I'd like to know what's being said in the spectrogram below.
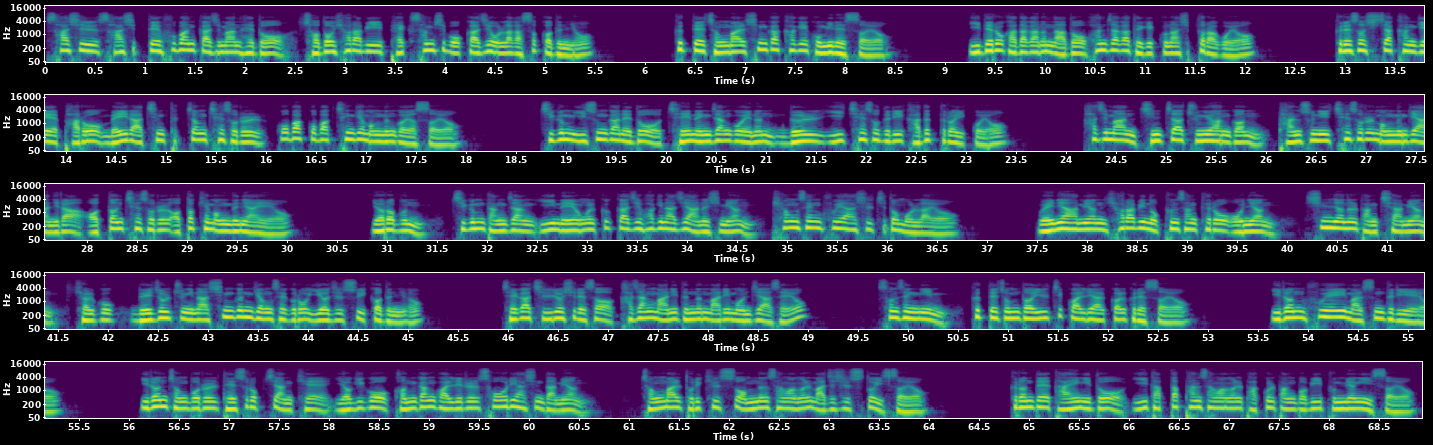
사실 40대 후반까지만 해도 저도 혈압이 135까지 올라갔었거든요. 그때 정말 심각하게 고민했어요. 이대로 가다가는 나도 환자가 되겠구나 싶더라고요. 그래서 시작한 게 바로 매일 아침 특정 채소를 꼬박꼬박 챙겨 먹는 거였어요. 지금 이 순간에도 제 냉장고에는 늘 이 채소들이 가득 들어 있고요. 하지만 진짜 중요한 건 단순히 채소를 먹는 게 아니라 어떤 채소를 어떻게 먹느냐예요. 여러분, 지금 당장 이 내용을 끝까지 확인하지 않으시면 평생 후회하실지도 몰라요. 왜냐하면 혈압이 높은 상태로 5년, 10년을 방치하면 결국 뇌졸중이나 심근경색으로 이어질 수 있거든요. 제가 진료실에서 가장 많이 듣는 말이 뭔지 아세요? 선생님, 그때 좀 더 일찍 관리할 걸 그랬어요. 이런 후회의 말씀들이에요. 이런 정보를 대수롭지 않게 여기고 건강 관리를 소홀히 하신다면 정말 돌이킬 수 없는 상황을 맞으실 수도 있어요. 그런데 다행히도 이 답답한 상황을 바꿀 방법이 분명히 있어요.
